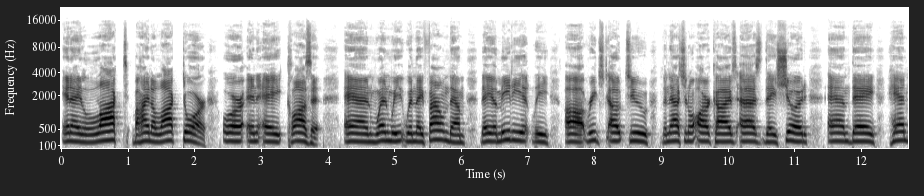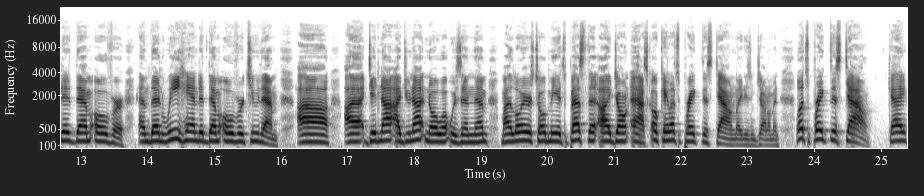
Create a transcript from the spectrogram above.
in a locked, behind a locked door or in a closet. And when we when they found them, they immediately uh, reached out to the National Archives as they should, and they handed them over. And then we handed them over to them. Uh, I did not. I do not know what was in them. My lawyers told me it's best that I don't ask. Okay, let's break this down, ladies and gentlemen. Let's break this down. Okay.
